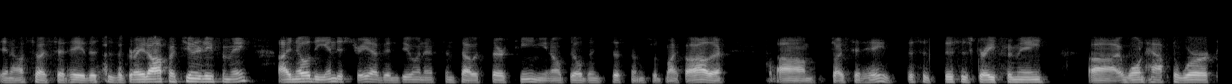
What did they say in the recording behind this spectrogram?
you know so i said hey this is a great opportunity for me i know the industry i've been doing it since i was 13 you know building systems with my father um, so i said hey this is this is great for me uh, I won't have to work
